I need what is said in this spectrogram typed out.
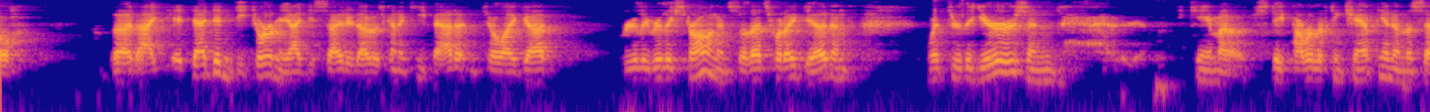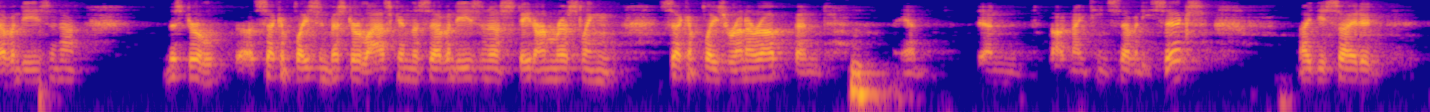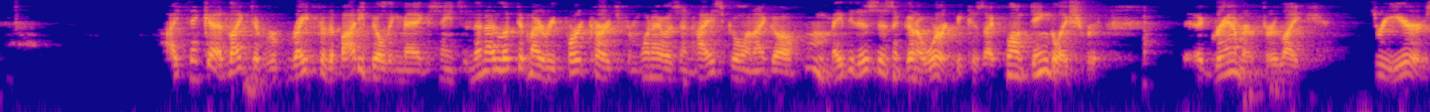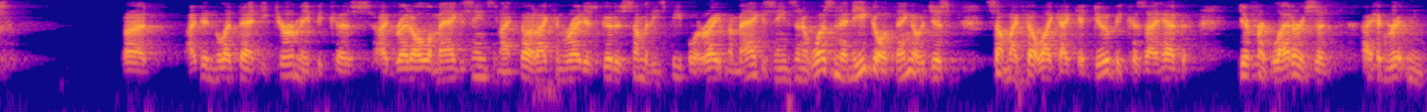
but I, it, that didn't deter me. I decided I was going to keep at it until I got really, really strong. And so that's what I did and went through the years and became a state powerlifting champion in the 70s and a Mr. Uh, second place in Mr. Alaska in the 70s and a state arm wrestling second place runner up and hmm. and then about 1976 I decided I think I'd like to write for the bodybuilding magazines and then I looked at my report cards from when I was in high school and I go hmm maybe this isn't going to work because I flunked English for uh, grammar for like three years. But I didn't let that deter me because I'd read all the magazines and I thought I can write as good as some of these people write in the magazines. And it wasn't an ego thing, it was just something I felt like I could do because I had different letters that I had written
